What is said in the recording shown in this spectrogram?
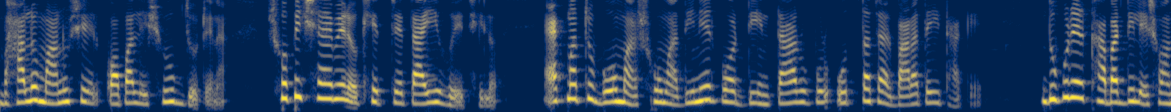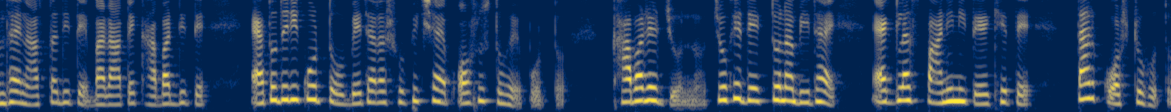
ভালো মানুষের কপালে সুখ জোটে না। শফিক সাহেবেরও ক্ষেত্রে তাই হয়েছিল। একমাত্র বৌমা সোমা দিনের পর দিন তার উপর অত্যাচার বাড়াতেই থাকে। দুপুরের খাবার দিলে, সন্ধ্যায় নাস্তা দিতে বা রাতে খাবার দিতে এত দেরি করতো, বেচারা শফিক সাহেব অসুস্থ হয়ে পড়ত। খাবারের জন্য। চোখে দেখতো না বিধায় এক গ্লাস পানি নিতে খেতে তার কষ্ট হতো।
